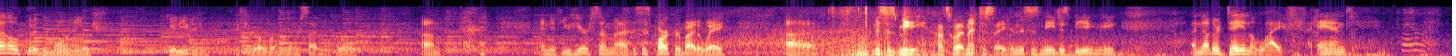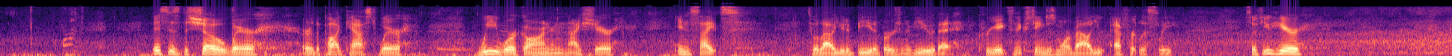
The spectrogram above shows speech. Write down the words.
Well, good morning, good evening, if you're over on the other side of the world. Um, and if you hear some, uh, this is Parker, by the way. Uh, this is me. That's what I meant to say. And this is me just being me. Another day in the life. And this is the show where, or the podcast where we work on and I share insights to allow you to be the version of you that creates and exchanges more value effortlessly. So if you hear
